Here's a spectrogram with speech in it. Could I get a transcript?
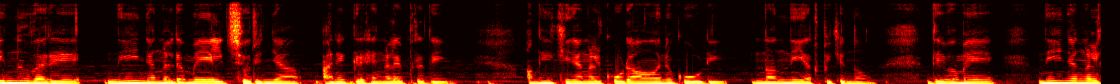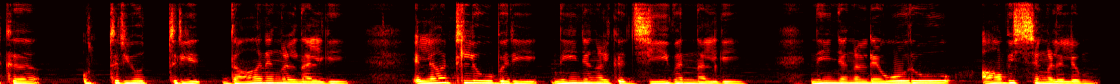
ഇന്നുവരെ നീ ഞങ്ങളുടെ മേൽ ചൊരിഞ്ഞ അനുഗ്രഹങ്ങളെ പ്രതി അങ്ങേക്ക് ഞങ്ങൾ കൂടാനുകൂടി നന്ദി അർപ്പിക്കുന്നു. ദൈവമേ നീ ഞങ്ങൾക്ക് ഒത്തിരി ഒത്തിരി ദാനങ്ങൾ നൽകി എല്ലാറ്റിലും ഉപരി നീ ഞങ്ങൾക്ക് ജീവൻ നൽകി. നീ ഞങ്ങളുടെ ഓരോ ആവശ്യങ്ങളിലും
